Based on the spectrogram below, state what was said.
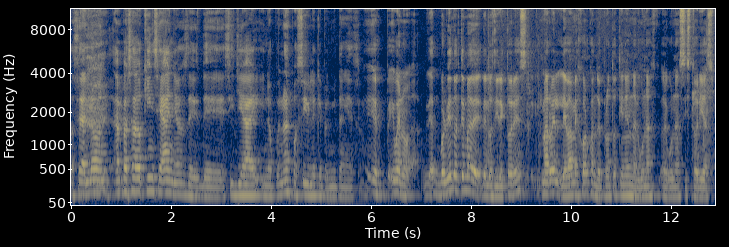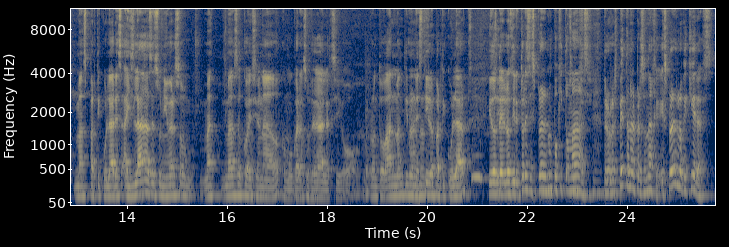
O sea, no, han pasado 15 años de, de CGI y no, no es posible que permitan eso. Eh, Y bueno, volviendo al tema de, de los directores, Marvel le va mejor cuando de pronto tienen algunas, algunas historias más particulares, aisladas de su universo más, más cohesionado, como Guardians of the Galaxy, o de pronto Ant-Man tiene un Ajá. estilo particular, y donde los directores exploran un poquito más, pero respetan al personaje, exploren lo que quieras,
